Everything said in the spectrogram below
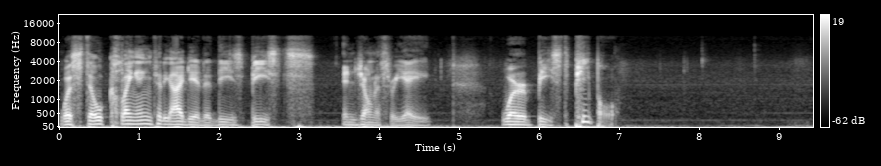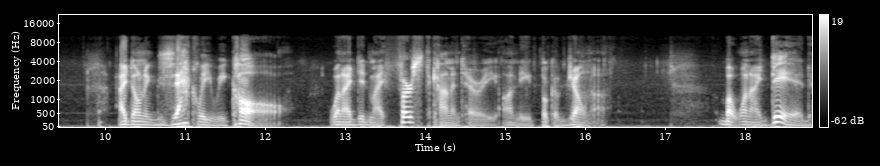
was still clinging to the idea that these beasts in Jonah 3:8 were beast people. I don't exactly recall when I did my first commentary on the book of Jonah, but when I did,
